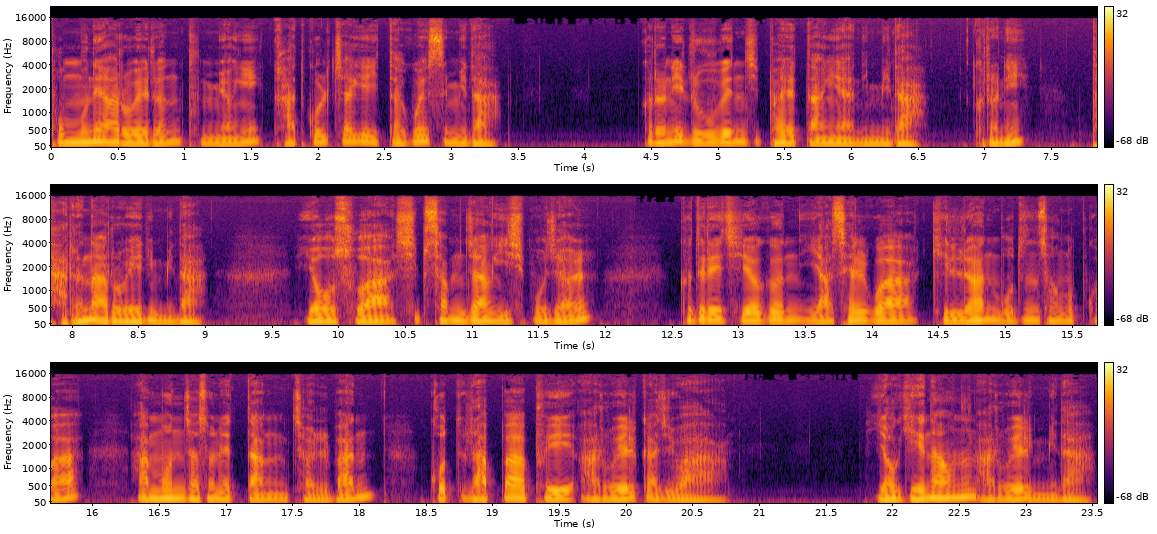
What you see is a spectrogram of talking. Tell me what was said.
본문의 아로엘은 분명히 갓 골짜기에 있다고 했습니다. 그러니 루벤 지파의 땅이 아닙니다. 그러니 다른 아로엘입니다. 여호수아 13장 25절 그들의 지역은 야셀과 길르한 모든 성읍과 암몬 자손의 땅 절반 곧 라빠 앞의 아로엘까지와 여기에 나오는 아로엘입니다.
